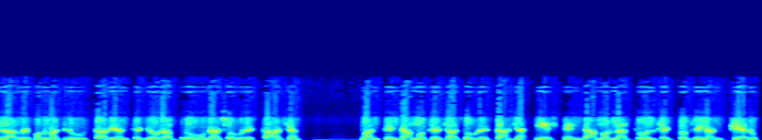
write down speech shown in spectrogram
la reforma tributaria anterior aprobó una sobretasa, mantengamos esa sobretasa y extendámosla a todo el sector financiero,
